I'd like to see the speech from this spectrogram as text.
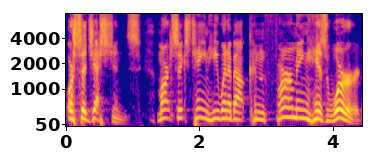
or suggestions. Mark 16, he went about confirming his word.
